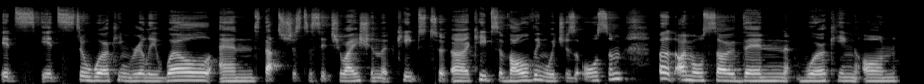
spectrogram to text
it's it's still working really well, and that's just a situation that keeps to, uh, keeps evolving, which is awesome. But I'm also then working on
